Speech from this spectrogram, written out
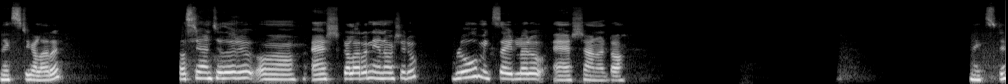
നെക്സ്റ്റ് കളറ് ഫസ്റ്റ് കാണിച്ചത് ഒരു ആഷ് കളർ തന്നെയാണ്. പക്ഷെ ഒരു ബ്ലൂ മിക്സ് ആയിട്ടുള്ളൊരു ആഷ് ആണ് കേട്ടോ നെക്സ്റ്റ്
